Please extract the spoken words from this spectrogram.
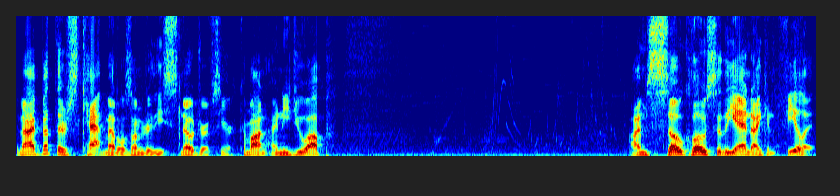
And I bet there's cat medals under these snowdrifts here. Come on, I need you up. I'm so close to the end, I can feel it.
